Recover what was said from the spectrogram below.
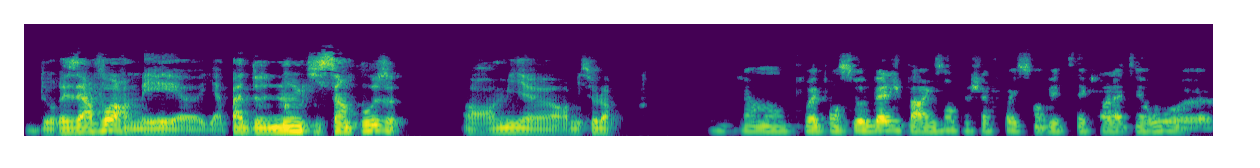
de, réservoir, mais euh, il n'y a pas de nom qui s'impose hormis hormis cela. On pourrait penser aux Belges, par exemple, à chaque fois ils s'embêtaient avec leurs latéraux. euh,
